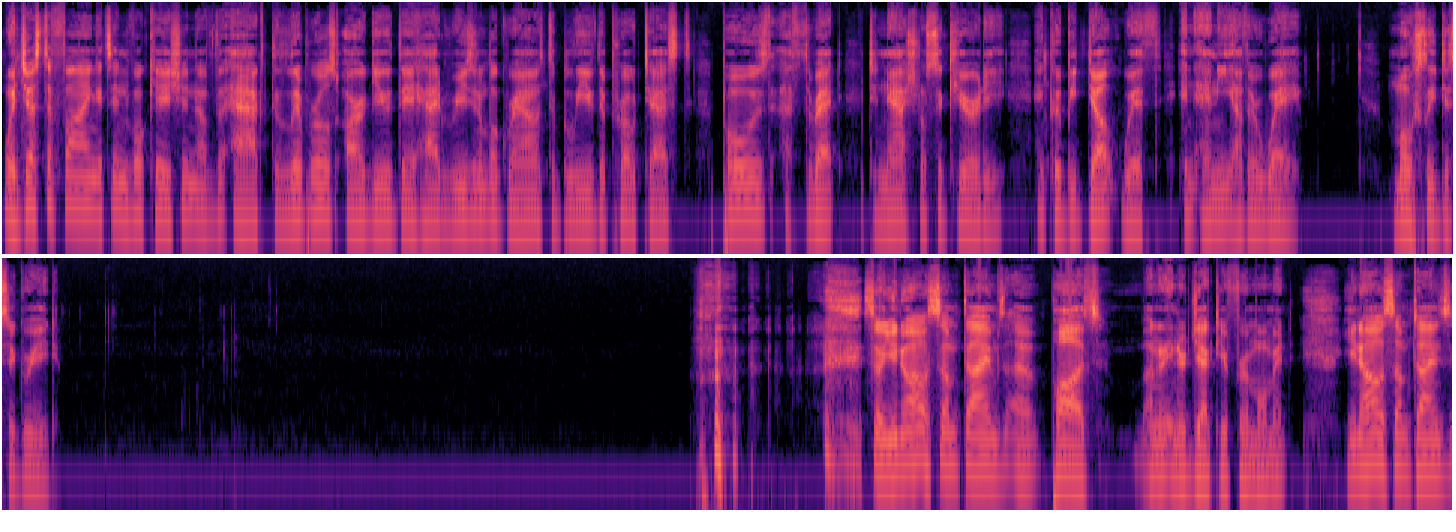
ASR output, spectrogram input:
When justifying its invocation of the act, the Liberals argued they had reasonable grounds to believe the protests posed a threat to national security and could be dealt with in any other way. Mosley disagreed. so, you know how sometimes, uh, pause, I'm going to interject here for a moment. You know how sometimes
